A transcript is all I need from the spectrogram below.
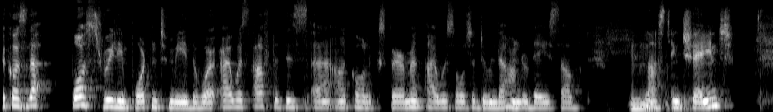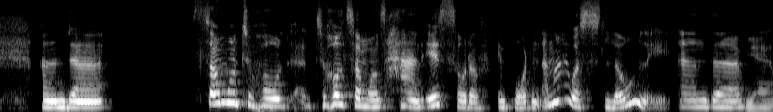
Because that was really important to me. The work I was after this uh, alcohol experiment, I was also doing the 100 days of mm-hmm. lasting change. And uh, someone to hold to hold someone's hand is sort of important and i was lonely and uh, yeah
